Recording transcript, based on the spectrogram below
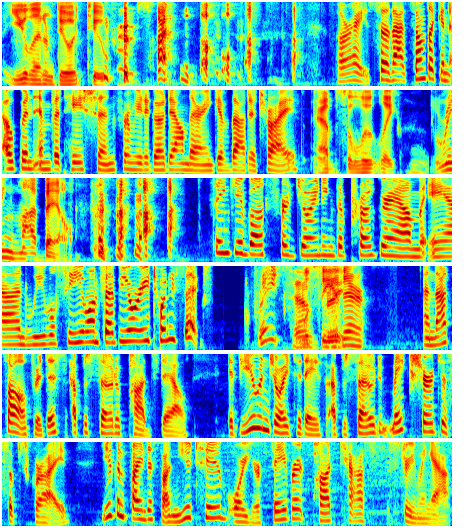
you let them do it too, Bruce. I know. All right. So that sounds like an open invitation for me to go down there and give that a try. Absolutely. Ring my bell. Thank you both for joining the program, and we will see you on February 26th. Great. we'll Sounds see you there. And that's all for this episode of Podsdale. If you enjoyed today's episode, make sure to subscribe. You can find us on YouTube or your favorite podcast streaming app.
